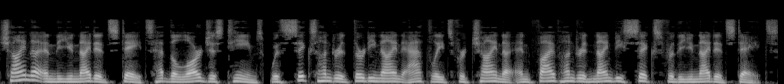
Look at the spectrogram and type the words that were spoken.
China and the United States had the largest teams, with 639 athletes for China and 596 for the United States.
